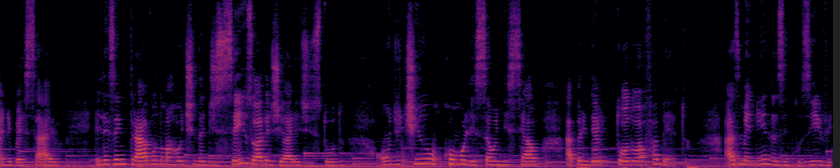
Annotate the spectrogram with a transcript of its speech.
aniversário, eles entravam numa rotina de 6 horas diárias de estudo, onde tinham como lição inicial aprender todo o alfabeto. As meninas, inclusive,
